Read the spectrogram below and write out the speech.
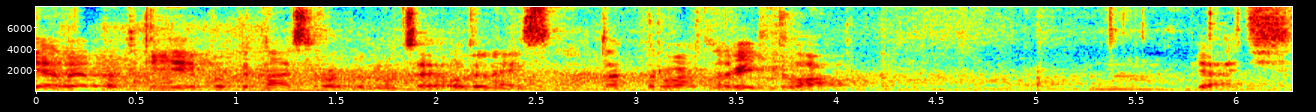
Є випадки, є і по 15 років, ну це одиниці. Так переважно рік, два, п'ять.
